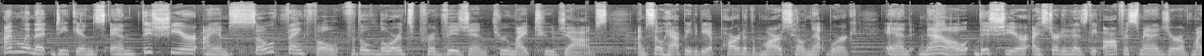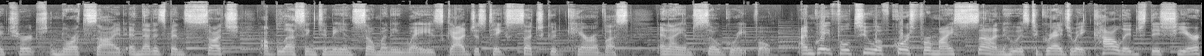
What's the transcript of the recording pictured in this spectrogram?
I'm Lynette Deacons, and this year I am so thankful for the Lord's provision through my two jobs. I'm so happy to be a part of the Mars Hill Network, and now this year I started as the office manager of my church, Northside, and that has been such a blessing to me in so many ways. God just takes such good care of us, and I am so grateful. I'm grateful too, of course, for my son who is to graduate college this year,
